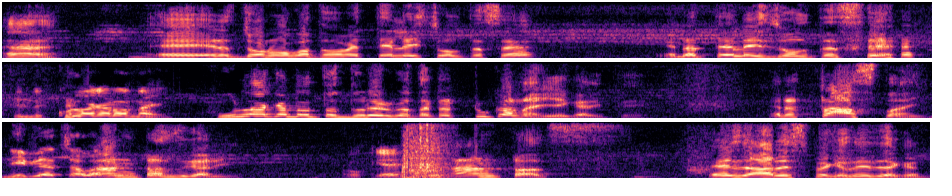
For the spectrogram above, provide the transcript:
হ্যাঁ এটা জন্মগতভাবে তেলেই চলতেছে। এটা তেলেই জ্বলতেছে। কিন্তু খোলা কাটা নাই। ফুলা কাটা তো দূরের কথা এটা টুকা নাই এই গাড়িতে। এটা টাচ নাই। নিবিয়া চালা আনটাচ গাড়ি। ওকে। আনটাচ। এই যে আরএস প্যাকেজ এই দেখেন।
